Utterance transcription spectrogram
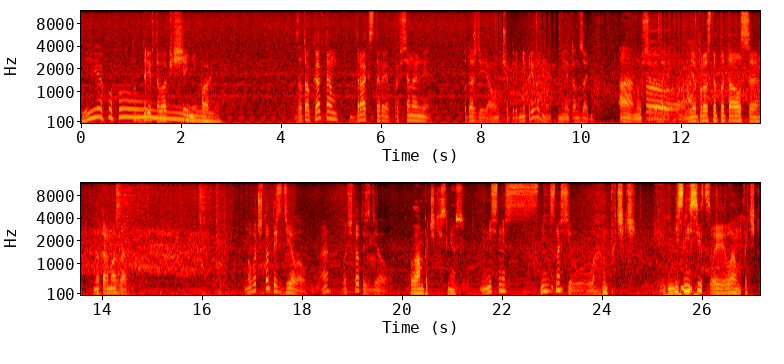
Тут дрифта вообще не пахнет. Зато как там драгстеры профессиональные? Подожди, а он что, переднеприводный? Нет, он задний. А, ну все, да, я понял. Я просто пытался на тормозах. Ну вот что ты сделал, а? Вот что ты сделал? Лампочки снес. Не снес... Не сносил лампочки. Не снеси свои лампочки.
